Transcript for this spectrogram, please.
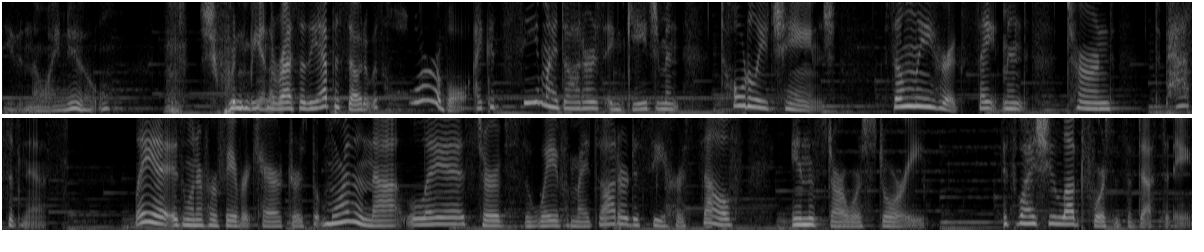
even though I knew she wouldn't be in the rest of the episode. It was horrible. I could see my daughter's engagement totally change. Suddenly, her excitement turned to passiveness. Leia is one of her favorite characters, but more than that, Leia serves as a way for my daughter to see herself in the Star Wars story. It's why she loved Forces of Destiny.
